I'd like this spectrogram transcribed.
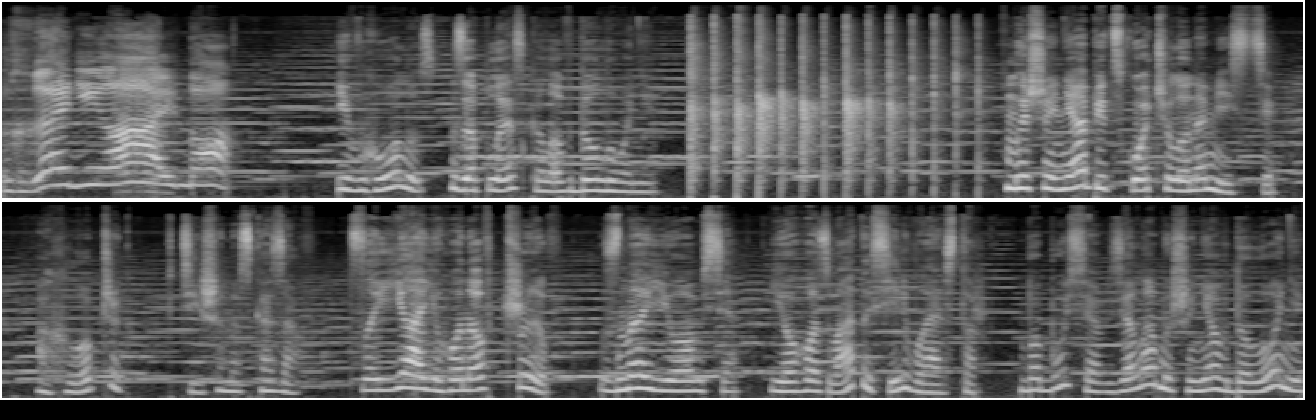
Геніально! і вголос заплескала в долоні. Мишеня підскочило на місці, а хлопчик втішено сказав: Це я його навчив. Знайомся, його звати Сільвестр. Бабуся взяла мишеня в долоні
